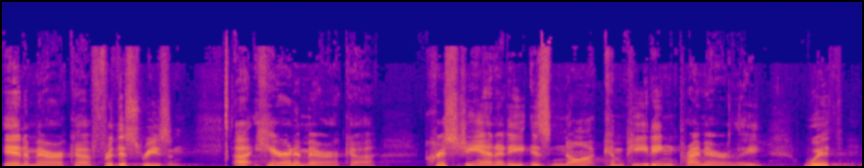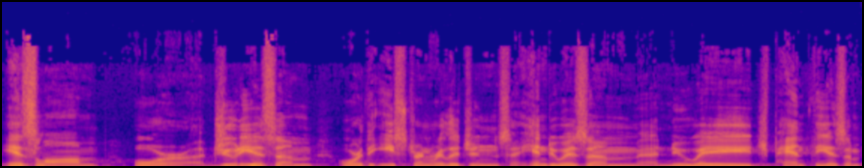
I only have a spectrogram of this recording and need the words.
in America for this reason. Uh, here in America, Christianity is not competing primarily with Islam or uh, Judaism or the Eastern religions, uh, Hinduism, uh, New Age, pantheism.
